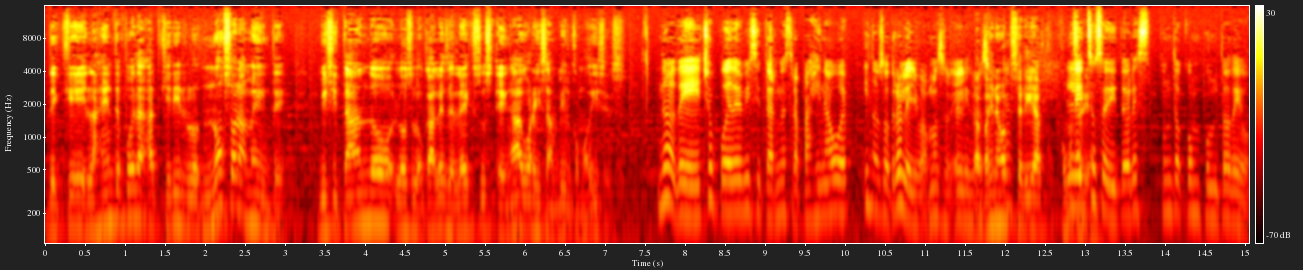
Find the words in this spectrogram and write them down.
de que la gente pueda adquirirlo no solamente visitando los locales de Lexus en Águara y Sanville, como dices. No, de hecho puede visitar nuestra página web y nosotros le llevamos el libro. La página web sería ¿cómo lexuseditores.com.do.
